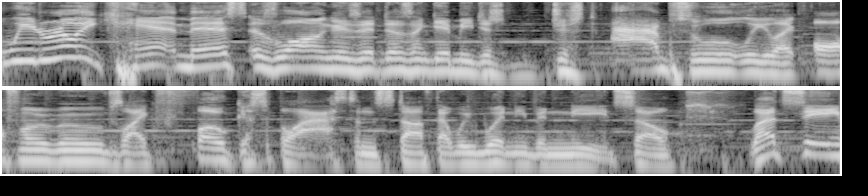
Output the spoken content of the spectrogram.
We really can't miss as long as it doesn't give me just, just absolutely like awful moves like Focus Blast and stuff that we wouldn't even need. So let's see.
